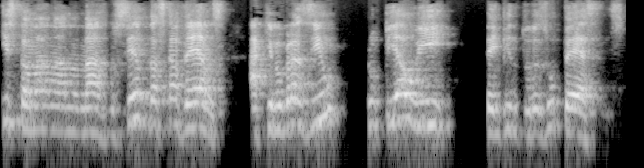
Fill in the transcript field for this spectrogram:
que estão na, na, na, no centro das cavernas. Aqui no Brasil, no Piauí, tem pinturas rupestres.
